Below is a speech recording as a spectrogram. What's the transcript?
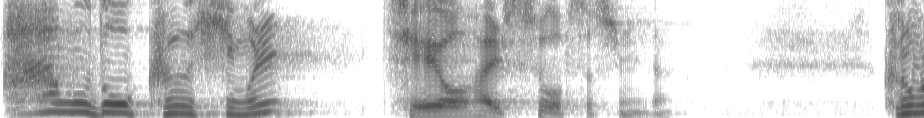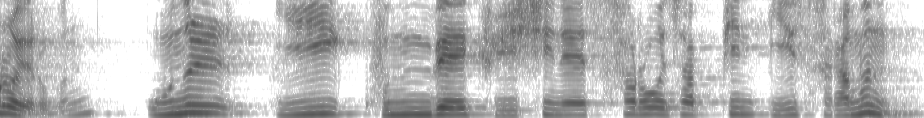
아무도 그 힘을 제어할 수 없었습니다. 그러므로 여러분, 오늘 이 군대 귀신에 사로잡힌 이 사람은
